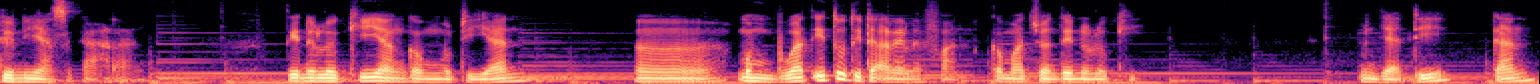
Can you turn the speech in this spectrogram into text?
dunia sekarang. Teknologi yang kemudian eh, membuat itu tidak relevan, kemajuan teknologi menjadikan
